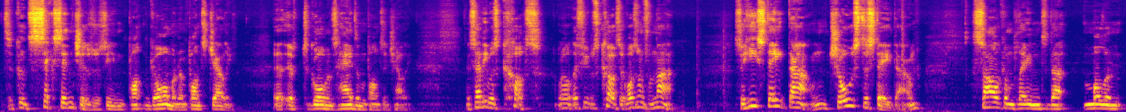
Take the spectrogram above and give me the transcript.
it's a good six inches between Pont- Gorman and Ponticelli, uh, uh, Gorman's head and Ponticelli. They said he was cut. Well, if he was cut, it wasn't from that. So he stayed down, chose to stay down. Sarll complained that Mullin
